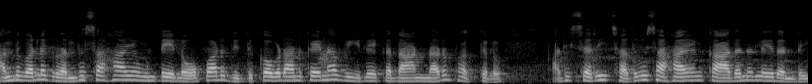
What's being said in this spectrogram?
అందువల్ల గ్రంథ సహాయం ఉంటే లోపాలు దిద్దుకోవడానికైనా వీలే కదా అన్నారు భక్తులు. అది సరి చదువు సహాయం కాదని లేదండి.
